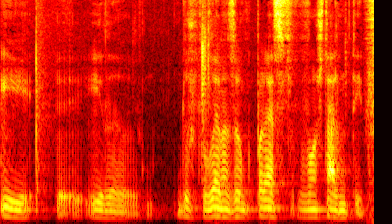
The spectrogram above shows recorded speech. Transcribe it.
e, e de, dos problemas em que parece que vão estar metidos.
